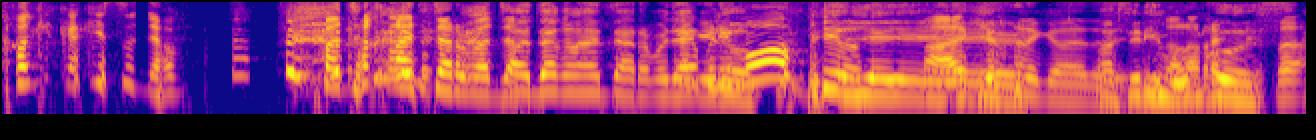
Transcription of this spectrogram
Kaki-kaki senyap Pajak lancar pajak Pajak lancar, pajak Kayak beli mobil. Iya iya iya. Ah, iya. gimana, gimana? Masih dibungkus. Ah,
